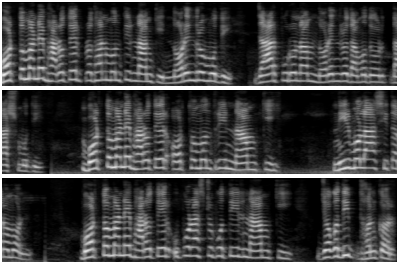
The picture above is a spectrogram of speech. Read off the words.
বর্তমানে ভারতের প্রধানমন্ত্রীর নাম কি? নরেন্দ্র মোদী, যার পুরো নাম নরেন্দ্র দামোদর দাস মোদী। বর্তমানে ভারতের অর্থমন্ত্রীর নাম কি? নির্মলা সীতারমন। বর্তমানে ভারতের উপরাষ্ট্রপতির নাম কি? জগদীপ ধনকর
